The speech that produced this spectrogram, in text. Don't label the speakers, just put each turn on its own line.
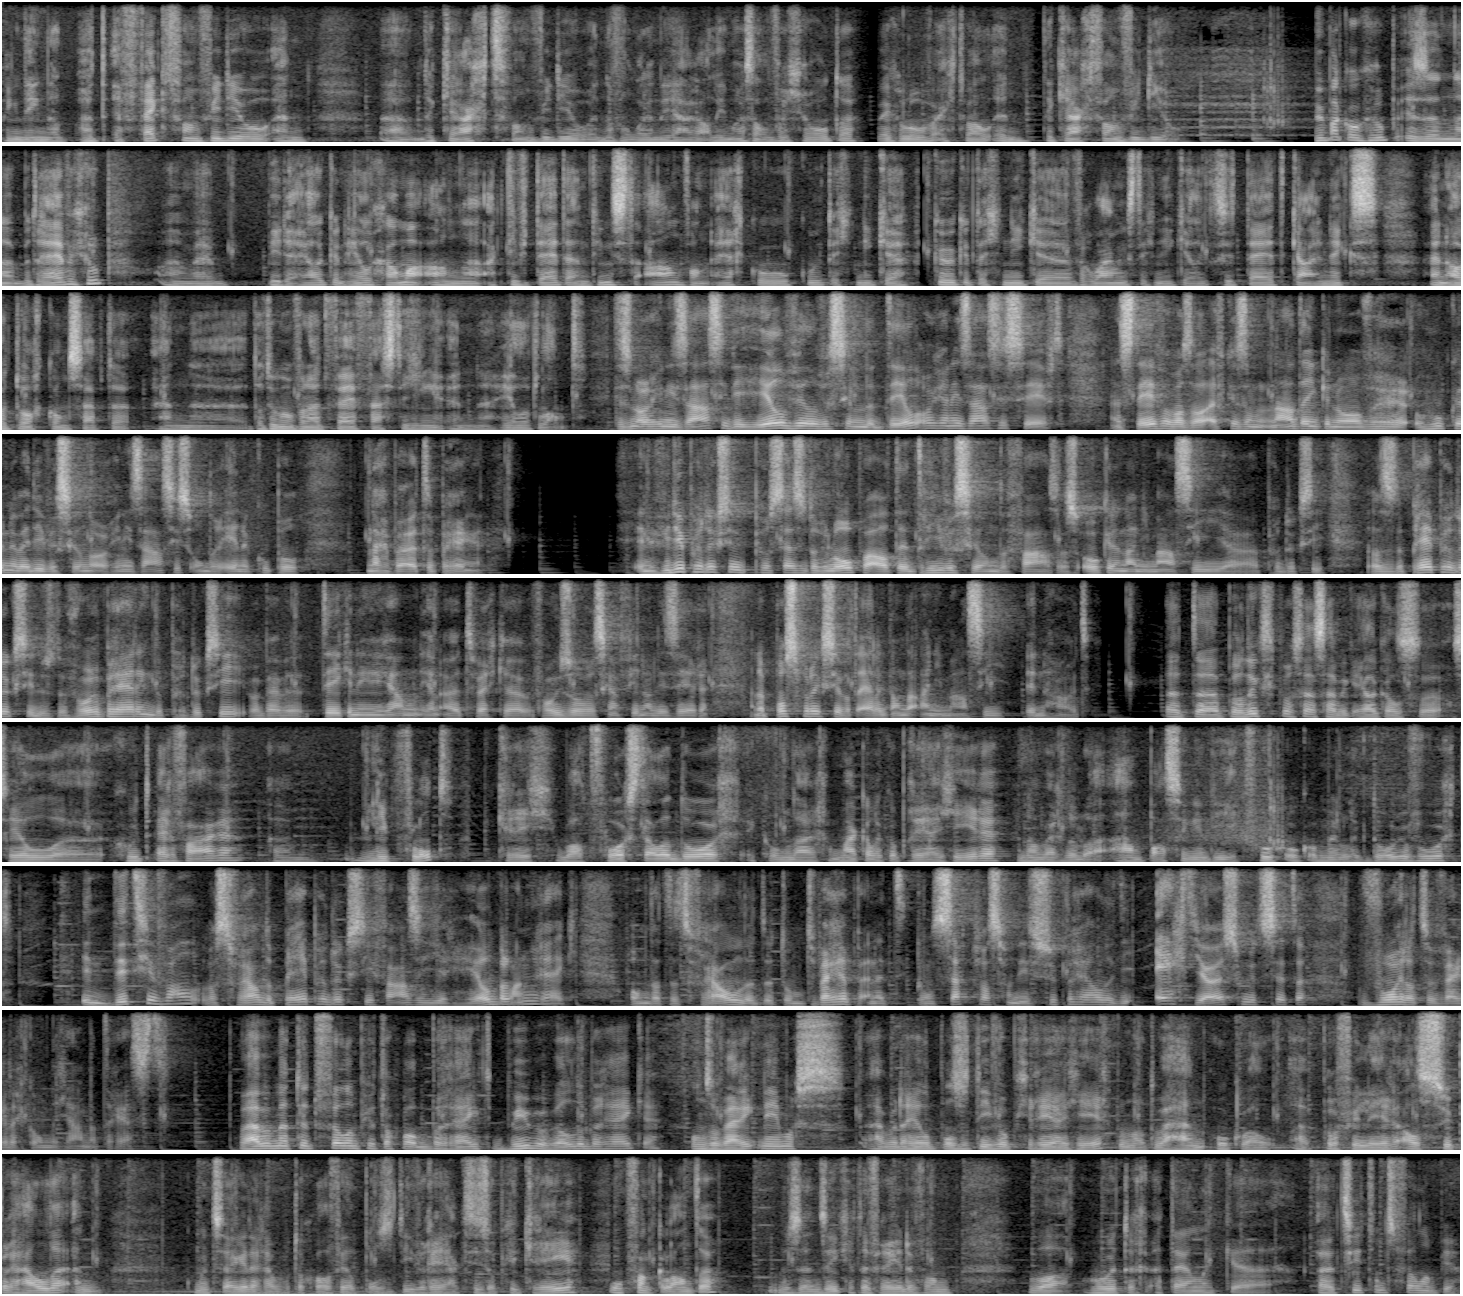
Ik denk dat het effect van video en uh, de kracht van video in de volgende jaren alleen maar zal vergroten. Wij geloven echt wel in de kracht van video. Bumaco Groep is een uh, bedrijvengroep. Uh, wij bieden eigenlijk een heel gamma aan activiteiten en diensten aan, van airco, koeltechnieken, keukentechnieken, verwarmingstechnieken, elektriciteit, KNX en outdoor concepten. En dat doen we vanuit vijf vestigingen in heel het land.
Het is een organisatie die heel veel verschillende deelorganisaties heeft. En Steven was al even aan het nadenken over hoe kunnen wij die verschillende organisaties onder één koepel naar buiten brengen. In een videoproductieproces doorlopen we altijd drie verschillende fases, ook in een animatieproductie. Dat is de preproductie, dus de voorbereiding, de productie, waarbij we tekeningen gaan, gaan uitwerken, voiceovers gaan finaliseren. En de postproductie, wat eigenlijk dan de animatie inhoudt.
Het uh, productieproces heb ik eigenlijk als, uh, als heel uh, goed ervaren. Um, liep vlot. Ik kreeg wat voorstellen door, ik kon daar makkelijk op reageren. En dan werden de aanpassingen die ik vroeg ook onmiddellijk doorgevoerd.
In dit geval was vooral de preproductiefase hier heel belangrijk, omdat het vooral het ontwerp en het concept was van die superhelden die echt juist moet zitten voordat we verder konden gaan met de rest.
We hebben met dit filmpje toch wel bereikt wie we wilden bereiken. Onze werknemers hebben er heel positief op gereageerd, omdat we hen ook wel uh, profileren als superhelden. En ik moet zeggen, daar hebben we toch wel veel positieve reacties op gekregen. Ook van klanten. We zijn zeker tevreden van wat, hoe het er uiteindelijk uh, uitziet, ons filmpje.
